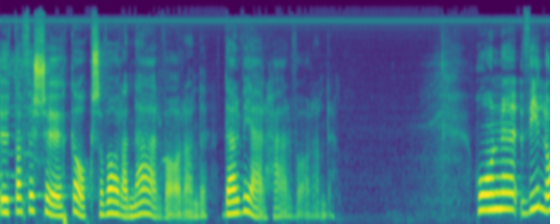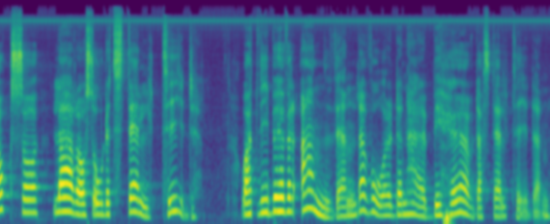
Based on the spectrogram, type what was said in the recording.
utan försöka också vara närvarande där vi är härvarande. Hon eh, vill också lära oss ordet ställtid och att vi behöver använda vår, den här behövda ställtiden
